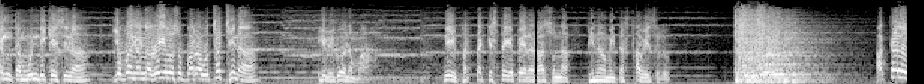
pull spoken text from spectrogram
ఎంత ముండికేసినా ఇవ్వనన్న రొయ్యల సుబ్బారావు చచ్చినా ఇవిగోనమ్మా నీ భర్త కిష్టయ్య పేర రాసున్న బినామీ దస్తావేజులు. అక్కలు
